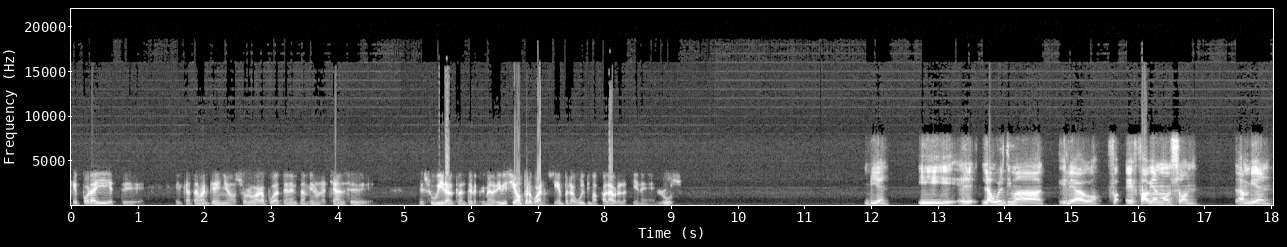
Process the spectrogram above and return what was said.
que por ahí este el catamarqueño Soloaga pueda tener también una chance de, subir al plantel de primera división, pero bueno, siempre la última palabra la tiene el ruso. Bien, y eh, la última que le hago, eh, Fabián Monzón, también,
